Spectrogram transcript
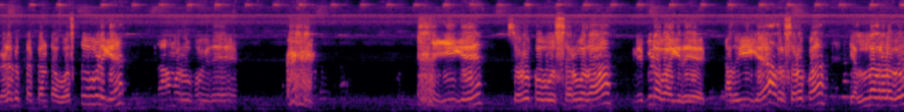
ಬೆಳಗತಕ್ಕಂತ ವಸ್ತುಗಳಿಗೆ ನಾಮರೂಪವಿದೆ. ಸ್ವರೂಪವು ಸರ್ವದಾ ನಿಬಿಡವಾಗಿದೆ. ಅದು ಹೀಗೆ, ಅದರ ಸ್ವರೂಪ ಎಲ್ಲದರೊಳಗೂ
